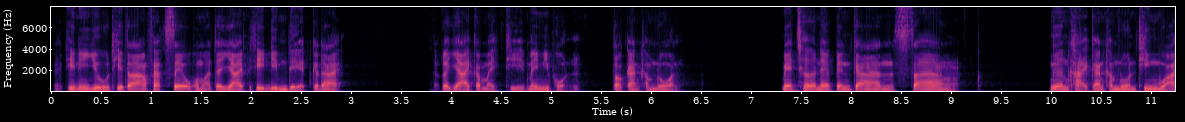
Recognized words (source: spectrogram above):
ในที่นี้อยู่ที่ตาราง fact cell ผมอาจจะย้ายไปที่ dim date ก็ได้ แล้วก็ย้ายกลับมาอีกทีไม่มีผลต่อการคำนวณ measure เนี่ยเป็นการสร้างเงื่อนไขการคำนวณทิ้งไว้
